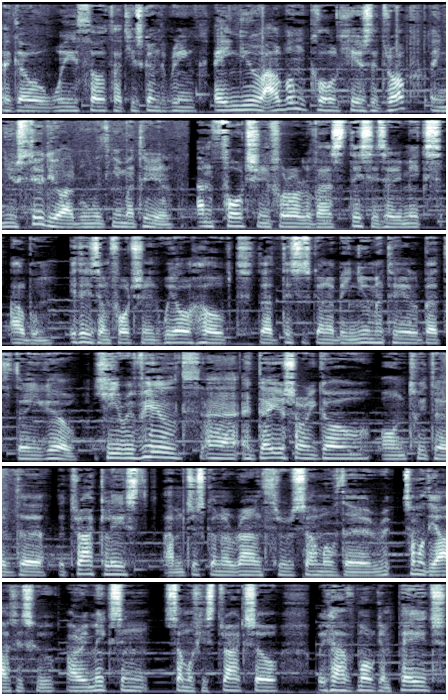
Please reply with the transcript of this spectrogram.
ago, we thought that he's going to bring a new album called Here's the Drop, a new studio album with new material. Unfortunately for all of us, this is a remix album. It is unfortunate. We all hoped that this is going to be new material, but there you go. He revealed uh, a day or so ago on Twitter the, the track list. I'm just gonna run through some of the some of the artists who are remixing some of his tracks. So we have Morgan Page,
